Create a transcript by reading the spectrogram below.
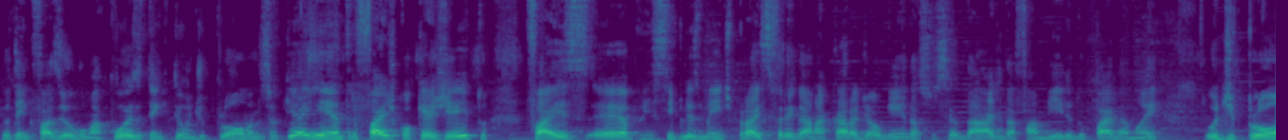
eu tenho que fazer alguma coisa, tem que ter um diploma, não sei o que, aí entra e faz de qualquer jeito, faz é, simplesmente para esfregar na cara de alguém, da sociedade, da família, do pai, da mãe, o diploma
